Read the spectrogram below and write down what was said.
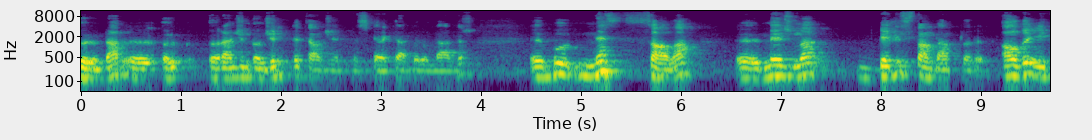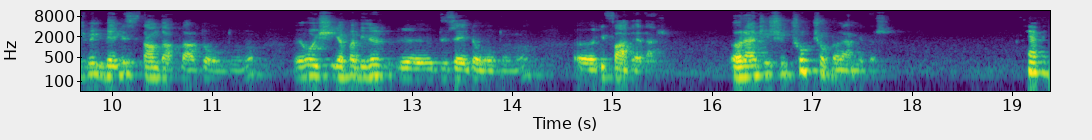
bölümler öğrencinin öncelikle tercih etmesi gereken bölümlerdir. Bu ne sağlar? Mezuna belli standartları, aldığı eğitimin belli standartlarda olduğunu ve o işi yapabilir e, düzeyde olduğunu e, ifade eder. Öğrenci için çok çok önemlidir. Evet.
